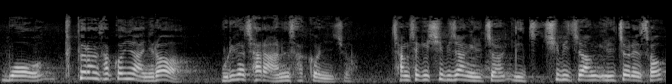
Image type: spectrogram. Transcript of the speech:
뭐 특별한 사건이 아니라 우리가 잘 아는 사건이죠. 창세기 12장 1절, 12장 1절에서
